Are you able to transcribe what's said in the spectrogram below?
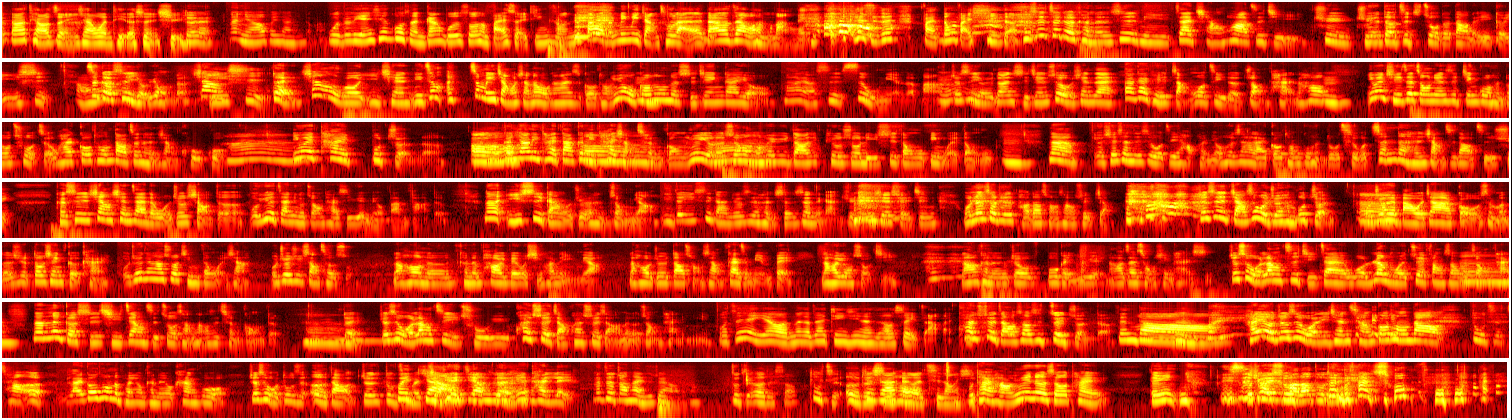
要调整一下问题的顺序。对。那你要分享你的吗？我的连线过程，刚刚不是说什么白水晶什么，你就把我的秘密讲出来了。大家都知道我很忙哎，开始在摆东摆西的。可是这个可能是你在强化自己去觉得自己做得到的一个仪式。这个是有用的。像仪式，对，像我以前你这么哎这么一讲，我想到我刚开始沟通，因为我沟通的时间应该有妈呀四四五年了吧，就是有一段时间，所以我现在大概可以掌握自己的状态。然后，因为其实这中间是经过很多挫折，我还沟通到真的很想哭过啊，因为太不准了。然后跟压力太大，跟你太想成功，因为有的时候我们会遇到，譬如说离世动物、病危动物，嗯，那有些甚至是我自己好朋友，或者是他来沟通过很多次，我真的很想知道资讯，可是像现在的我就晓得，我越在那个状态是越没有办法的。那仪式感我觉得很重要，你的仪式感就是很神圣的感觉，有一些水晶，我那时候就是跑到床上睡觉，就是假设我觉得很不准，我就会把我家的狗什么的就都先隔开，我就会跟他说，请你等我一下，我就去上厕所。然后呢，可能泡一杯我喜欢的饮料，然后我就到床上盖着棉被，然后用手机，然后可能就播个音乐，然后再重新开始。就是我让自己在我认为最放松的状态。那那个时期这样子做常常是成功的。嗯，对，就是我让自己处于快睡着、快睡着的那个状态里面。我之前也有那个在静心的时候睡着，哎，快睡着的时候是最准的，真的。还有就是我以前常沟通到肚子超饿，来沟通的朋友可能有看过。就是我肚子饿到，就是肚子会叫，对，因为太累。那这个状态也是最好的，肚子饿的时候。肚子饿的时候吃东西不太好，因为那个时候太等于你 失去跑到肚子，对，不太舒服。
